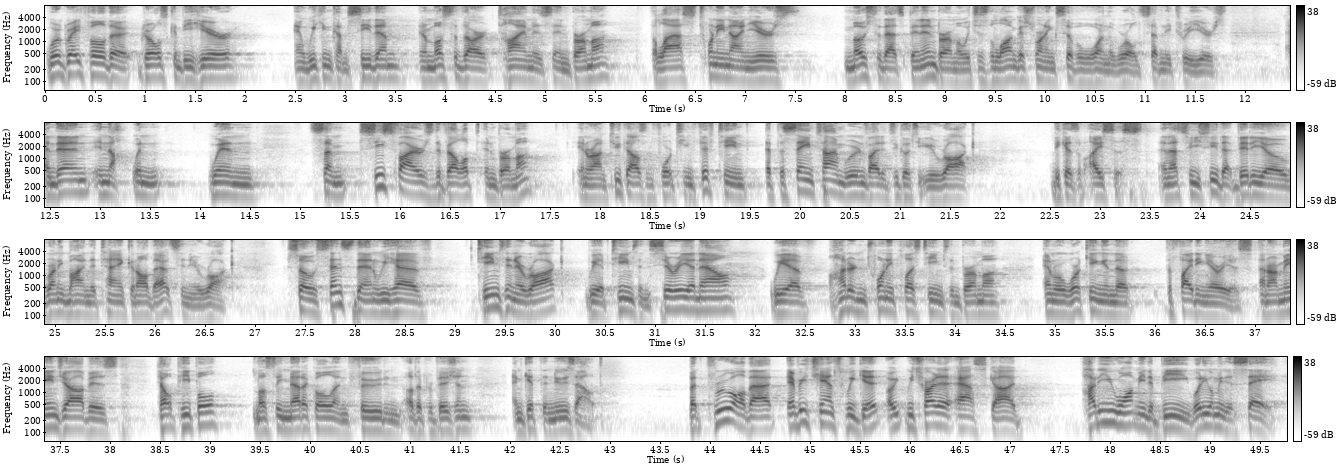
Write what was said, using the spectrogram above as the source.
we're grateful that girls can be here and we can come see them. You know, most of our time is in Burma. The last 29 years, most of that's been in Burma, which is the longest running civil war in the world, 73 years. And then the, when, when some ceasefires developed in Burma in around 2014 15, at the same time, we were invited to go to Iraq because of ISIS. And that's where you see that video running behind the tank and all that's in Iraq. So since then, we have teams in Iraq, we have teams in Syria now, we have 120 plus teams in Burma, and we're working in the, the fighting areas. And our main job is help people, mostly medical and food and other provision, and get the news out. But through all that, every chance we get, oh, we try to ask God, how do you want me to be? What do you want me to say?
